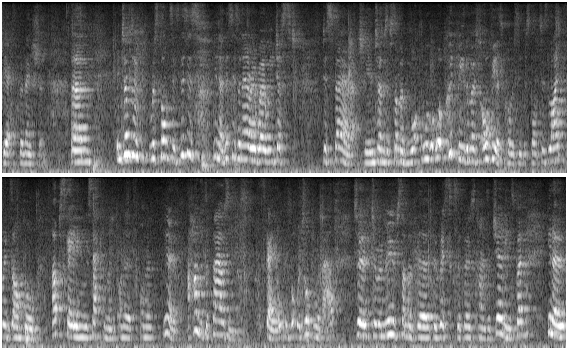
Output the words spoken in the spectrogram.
the explanation. Um, in terms of responses, this is, you know, this is an area where we just despair actually in terms of some of what, what could be the most obvious policy responses, like for example, upscaling resettlement on a, on a, you know, a hundreds of thousands scale is what we're talking about to, to remove some of the, the risks of those kinds of journeys. But, you know,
